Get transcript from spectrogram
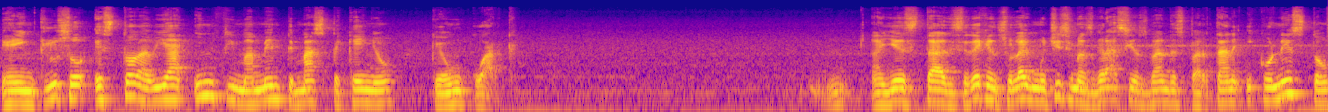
E incluso es todavía ínfimamente más pequeño un quark. Ahí está, dice, dejen su like, muchísimas gracias, banda espartana. Y con esto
